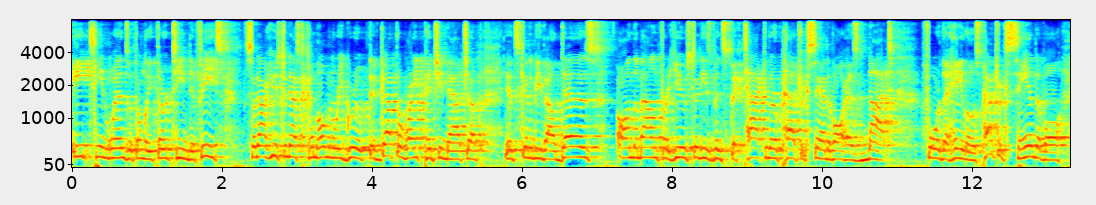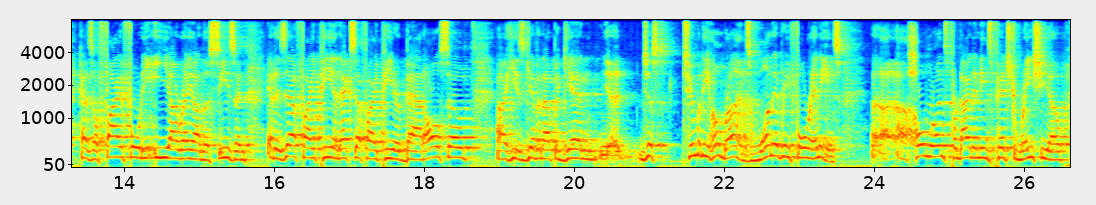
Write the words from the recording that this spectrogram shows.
18 wins with only 13 defeats. So now Houston has to come home and regroup. They've got the right pitching matchup. It's going to be Valdez on the mound for Houston. He's been spectacular. Patrick Sandoval has not for the Halos. Patrick Sandoval has a 540 ERA on the season, and his FIP and XFIP are bad also. Uh, he's given up again uh, just too many home runs, one every four innings a home runs per nine innings pitched ratio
